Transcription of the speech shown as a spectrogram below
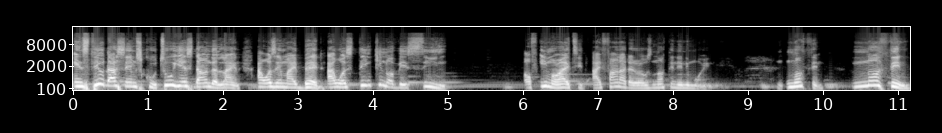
in still that same school, two years down the line, I was in my bed. I was thinking of a scene of immorality. I found out that there was nothing anymore in me. Nothing. Nothing.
